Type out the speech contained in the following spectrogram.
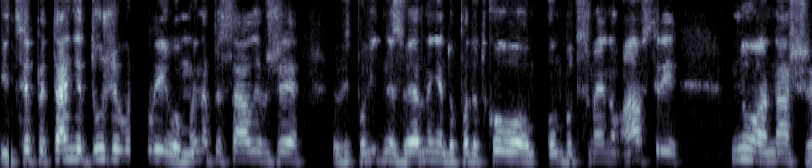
І це питання дуже важливо. Ми написали вже відповідне звернення до податкового омбудсмену Австрії. Ну а наші,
